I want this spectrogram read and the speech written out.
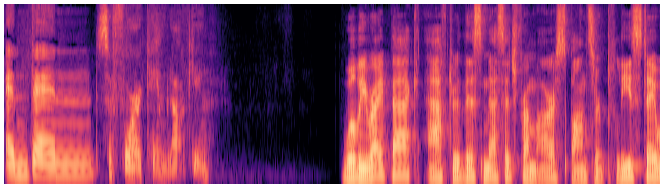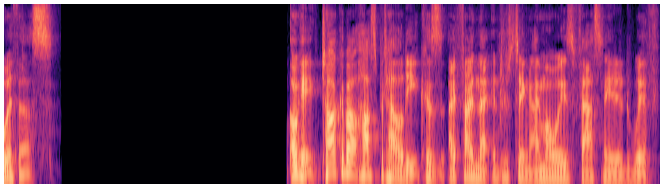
And then Sephora came knocking. We'll be right back after this message from our sponsor. Please stay with us. Okay, talk about hospitality because I find that interesting. I'm always fascinated with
